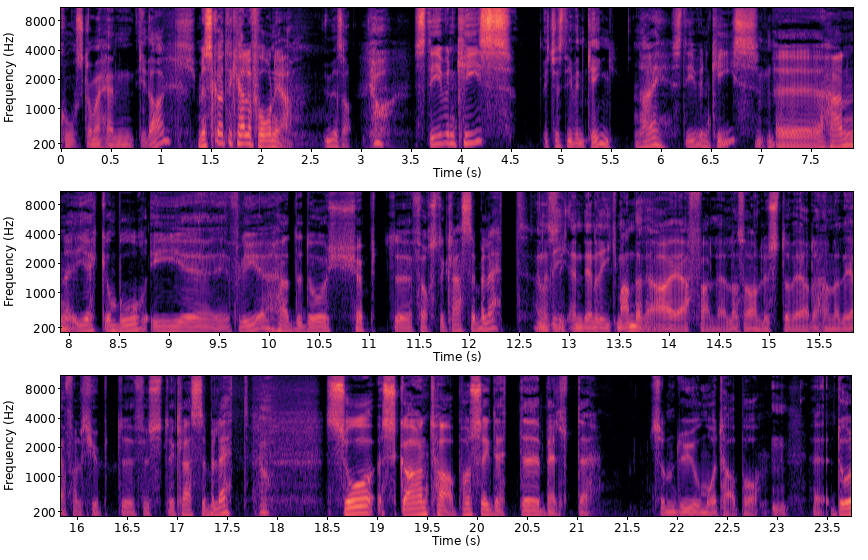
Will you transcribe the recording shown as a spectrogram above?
Hvor skal vi hen i dag? Vi skal til California. USA. Ja. Stephen Keys Ikke Stephen King. Nei, Stephen Keys. eh, han gikk om bord i eh, flyet, hadde da kjøpt eh, førsteklassebillett. En, ri, en, en rik mann, det der. Ja, iallfall. Ellers har han lyst til å være det. Han hadde iallfall kjøpt eh, førsteklassebillett. Så skal han ta på seg dette beltet, som du jo må ta på. Eh, Da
